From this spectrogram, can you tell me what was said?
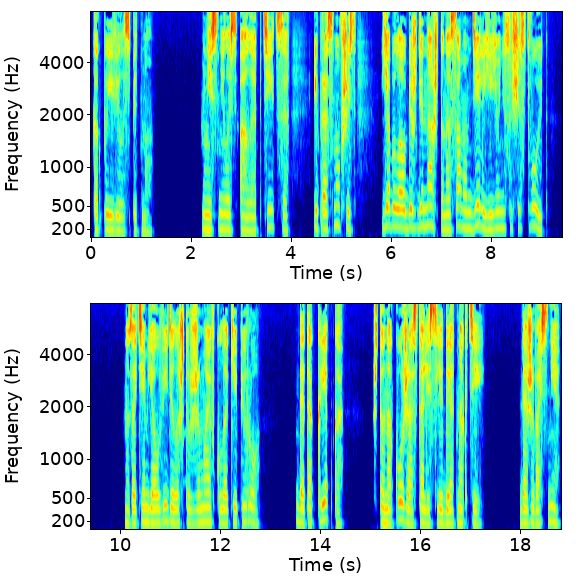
как появилось пятно. Мне снилась алая птица — и, проснувшись, я была убеждена, что на самом деле ее не существует. Но затем я увидела, что сжимаю в кулаке перо. Да так крепко, что на коже остались следы от ногтей. Даже во сне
